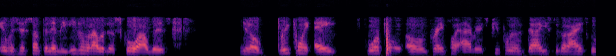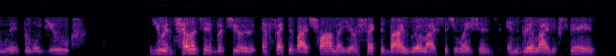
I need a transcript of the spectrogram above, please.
It was just something in me. Even when I was in school, I was, you know, 3.8, 4.0 grade point average. People that I used to go to high school with. But when you you're intelligent, but you're affected by trauma. You're affected by real life situations and real life experience.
